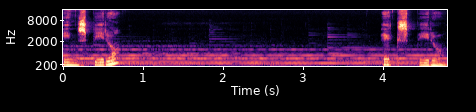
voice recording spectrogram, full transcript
Inspiro. Expiro.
